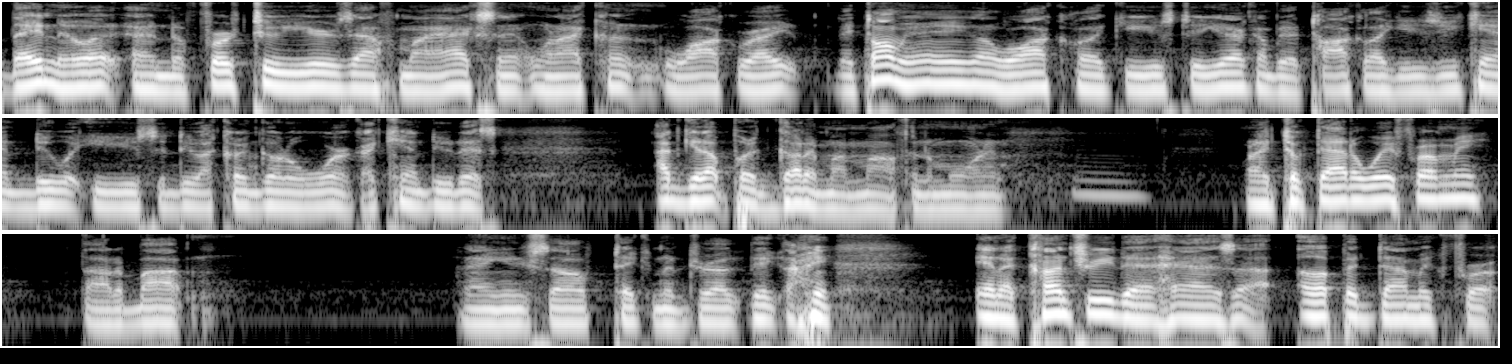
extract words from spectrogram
They knew it, and the first two years after my accident, when I couldn't walk right, they told me, "Hey, you ain't gonna walk like you used to. You're not gonna be a talker like you used to. You can't do what you used to do. I couldn't go to work. I can't do this." I'd get up, put a gun in my mouth in the morning. When I took that away from me, thought about hanging yourself, taking a drug. I mean, in a country that has an epidemic for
